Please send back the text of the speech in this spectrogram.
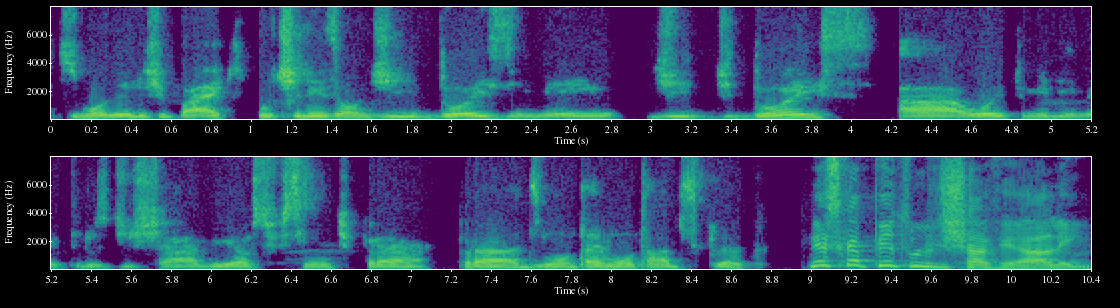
dos modelos de bike utilizam de 2,5, de, de 2 a 8 milímetros de chave e é o suficiente para desmontar e montar a bicicleta. Nesse capítulo de chave Allen,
